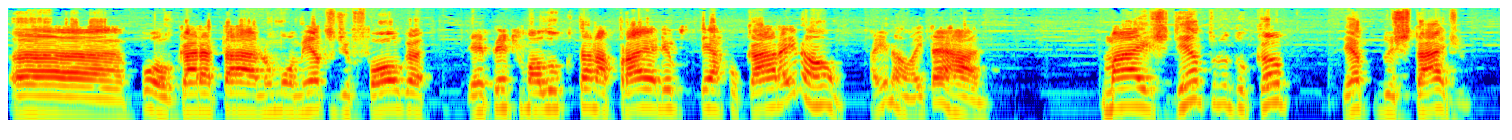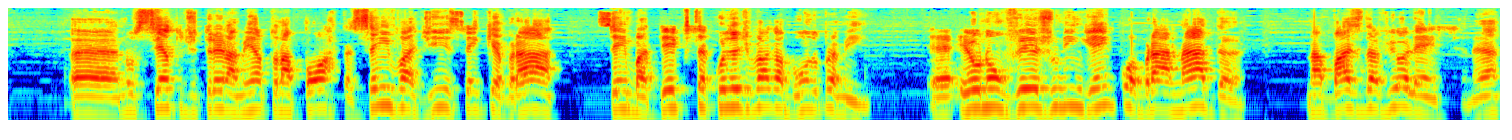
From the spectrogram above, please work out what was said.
Uh, pô, o cara tá no momento de folga, de repente o maluco tá na praia, nego cerca o cara, aí não, aí não, aí tá errado. Mas dentro do campo, dentro do estádio, uh, no centro de treinamento, na porta, sem invadir, sem quebrar, sem bater, que isso é coisa de vagabundo para mim. É, eu não vejo ninguém cobrar nada na base da violência, né?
